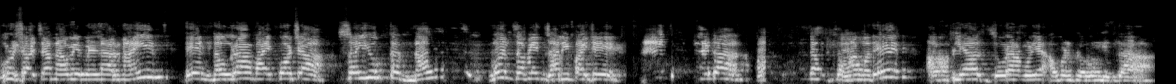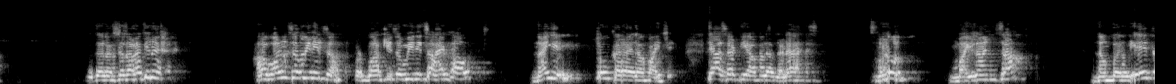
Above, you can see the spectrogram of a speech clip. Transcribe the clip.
पुरुषाच्या नावे मिळणार नाही. हे नवरा बायकोच्या संयुक्त नाव वन जमीन झाली पाहिजे. सहा मध्ये आपल्या जोरामुळे आपण करून घेतला. तुझा लक्षात आला की नाही? हा वन जमिनीचा पण बाकी जमिनीचा आहे का हो? नाहीये. तो करायला पाहिजे. त्यासाठी आपला लढा म्हणून महिलांचा नंबर एक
